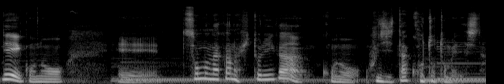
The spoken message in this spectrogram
でこのえー、その中の一人がこの藤田琴留でした。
